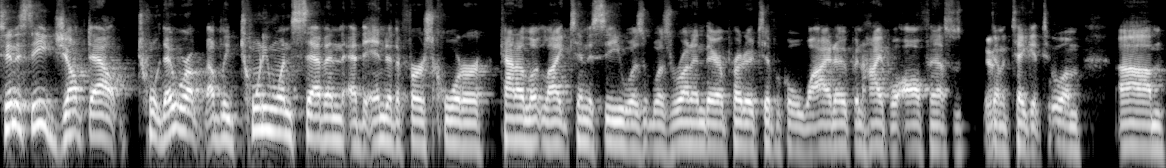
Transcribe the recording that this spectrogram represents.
Tennessee jumped out. Tw- they were up, I believe, twenty-one seven at the end of the first quarter. Kind of looked like Tennessee was was running their prototypical wide open hyper offense was Yep. going to take it to them. Um,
